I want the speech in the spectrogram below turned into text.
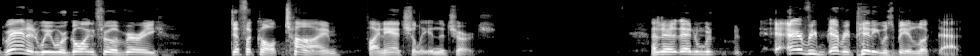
granted, we were going through a very difficult time financially in the church. And, every, every penny was being looked at.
